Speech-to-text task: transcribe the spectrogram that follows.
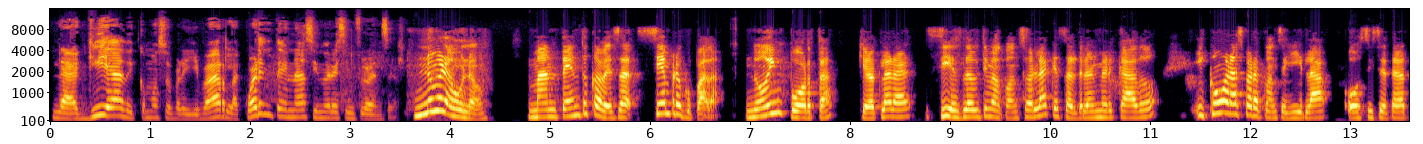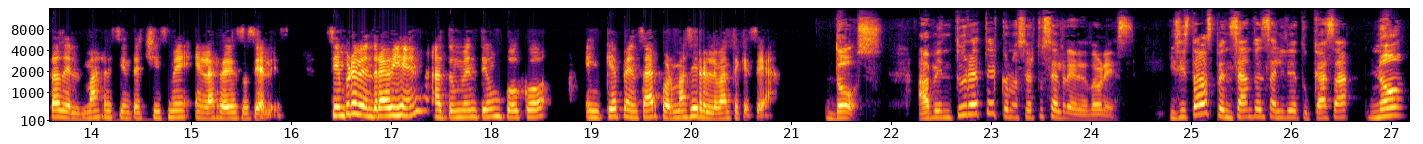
la guía de cómo sobrellevar la cuarentena si no eres influencer. Número uno, mantén tu cabeza siempre ocupada. No importa, quiero aclarar, si es la última consola que saldrá al mercado y cómo harás para conseguirla o si se trata del más reciente chisme en las redes sociales. Siempre vendrá bien a tu mente un poco en qué pensar por más irrelevante que sea. Dos, aventúrate a conocer tus alrededores. Y si estabas pensando en salir de tu casa, no,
